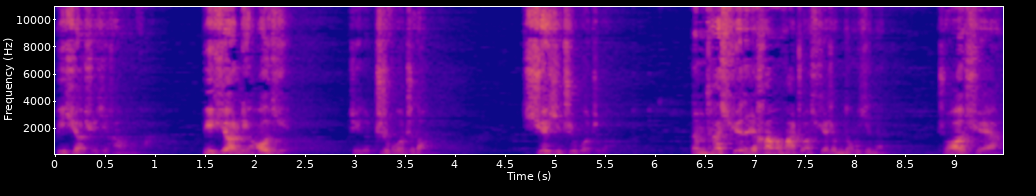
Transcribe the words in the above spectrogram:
必须要学习汉文化，必须要了解这个治国之道，学习治国之道。那么他学的这汉文化主要学什么东西呢？主要学呀。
